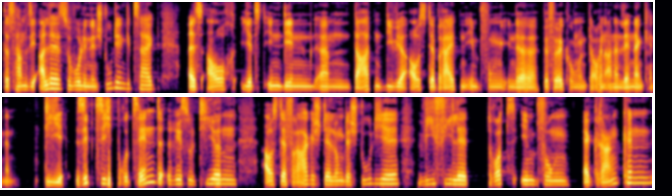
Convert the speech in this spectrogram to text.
Das haben sie alle sowohl in den Studien gezeigt, als auch jetzt in den ähm, Daten, die wir aus der breiten Impfung in der Bevölkerung und auch in anderen Ländern kennen. Die 70 Prozent resultieren aus der Fragestellung der Studie, wie viele trotz Impfung erkranken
